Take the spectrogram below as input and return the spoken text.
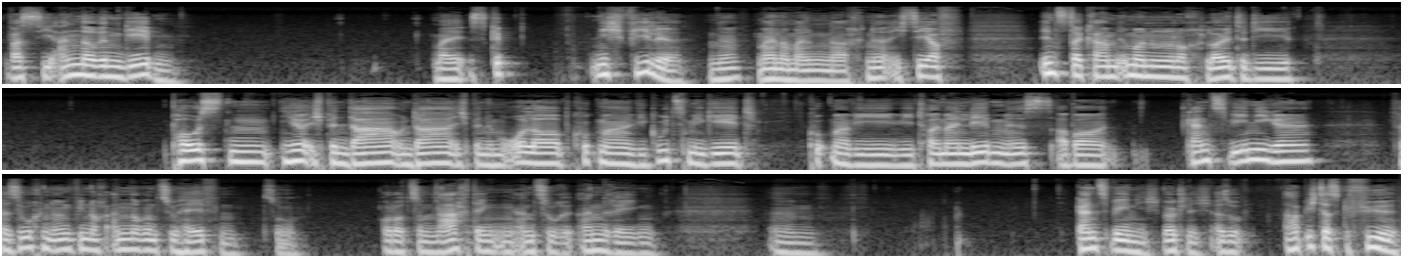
was sie anderen geben. Weil es gibt nicht viele, ne, meiner Meinung nach. Ne? Ich sehe auf Instagram immer nur noch Leute, die posten, hier, ich bin da und da, ich bin im Urlaub, guck mal, wie gut es mir geht, guck mal, wie, wie toll mein Leben ist, aber ganz wenige versuchen irgendwie noch anderen zu helfen, so. Oder zum Nachdenken anregen. Ähm, ganz wenig, wirklich. Also habe ich das Gefühl,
